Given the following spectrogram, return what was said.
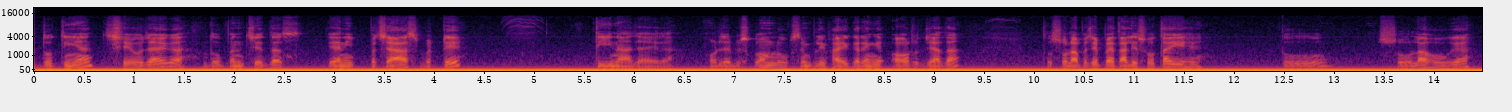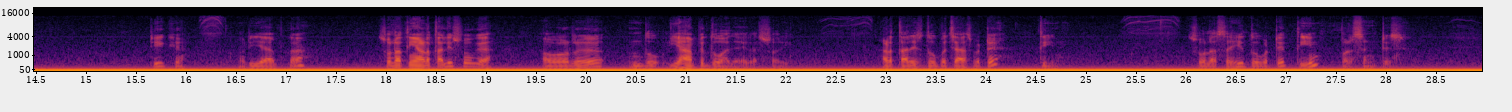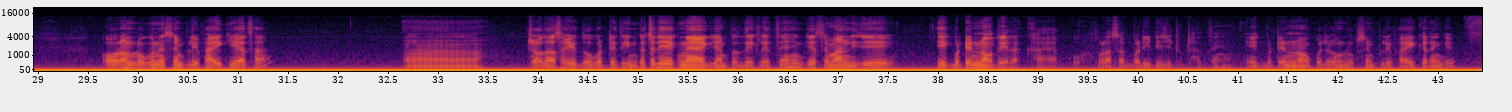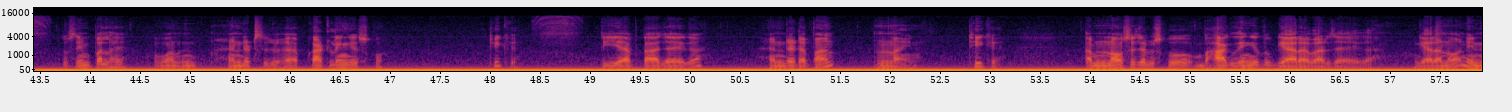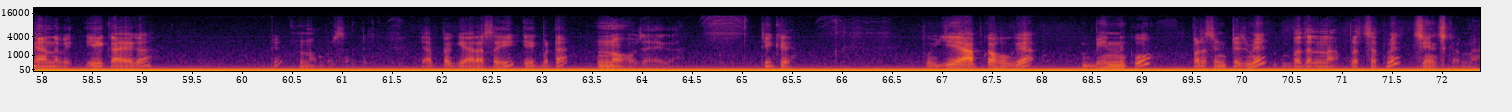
दो तिया, छः हो जाएगा। दो पंचे दस, यानी पचास बटे तीन आ जाएगा। और जब इसको हम लोग सिंप्लीफाई करेंगे और ज़्यादा तो सोलह पचे पैंतालीस होता ही है। तो सोलह हो गया। ठीक है। और ये आपका सोलह तीन अड़तालीस हो गया। और दो, यहाँ पे दो आ जाएगा, सॉरी। अड़तालीस, दो पचास बटे तीन। सोलह सही, दो बटे तीन परसेंटेज और हम लोगों ने सिंप्लीफाई किया था चौदह सही, दो बटे तीन का। चलिए एक नया एग्जांपल देख लेते हैं। जैसे मान लीजिए एक बटे नौ दे रखा है आपको, थोड़ा सा बड़ी डिजिट उठाते हैं। एक बटे नौ को जो हम लोग सिंप्लीफाई करेंगे तो सिंपल है। वन हंड्रेड से जो है आप काट लेंगे इसको। ठीक है? तो ये आपका आ जाएगा हंड्रेड अपान नाइन ठीक है? अब नौ से जब इसको भाग देंगे तो ग्यारह बार जाएगा। ग्यारह, नौ, निन्यानवे, एक आएगा, फिर नौ परसेंटेज आपका ग्यारह सही, एक बटा नौ हो जाएगा। ठीक है? तो ये आपका हो गया भिन्न को परसेंटेज में बदलना, प्रतिशत में चेंज करना।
